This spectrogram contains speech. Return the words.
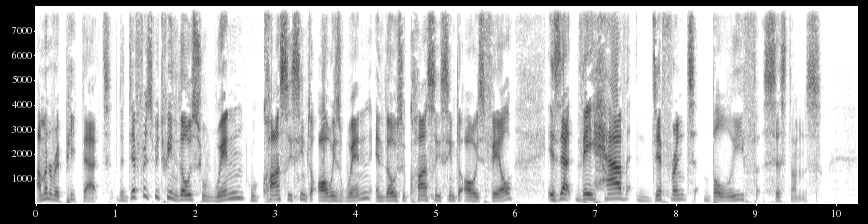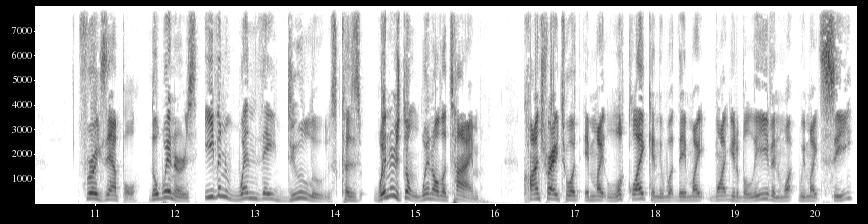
I'm going to repeat that. The difference between those who win, who constantly seem to always win, and those who constantly seem to always fail is that they have different belief systems. For example, the winners, even when they do lose, because winners don't win all the time, contrary to what it might look like and what they might want you to believe and what we might see.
